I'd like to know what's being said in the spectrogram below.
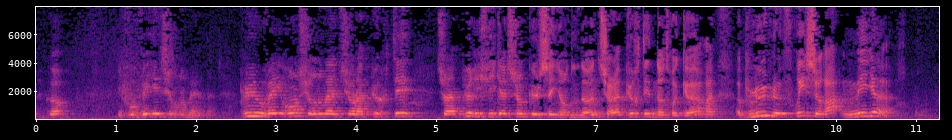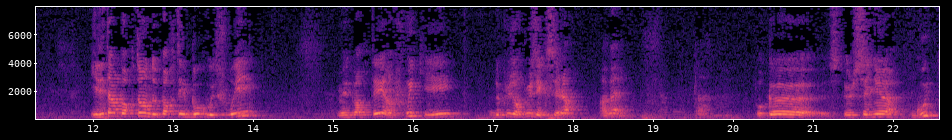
D'accord? Il faut veiller sur nous-mêmes. Plus nous veillerons sur nous-mêmes, sur la pureté sur la purification que le Seigneur nous donne, sur la pureté de notre cœur, plus le fruit sera meilleur. Il est important de porter beaucoup de fruits, mais de porter un fruit qui est de plus en plus excellent. Amen. Hein? Pour que ce que le Seigneur goûte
